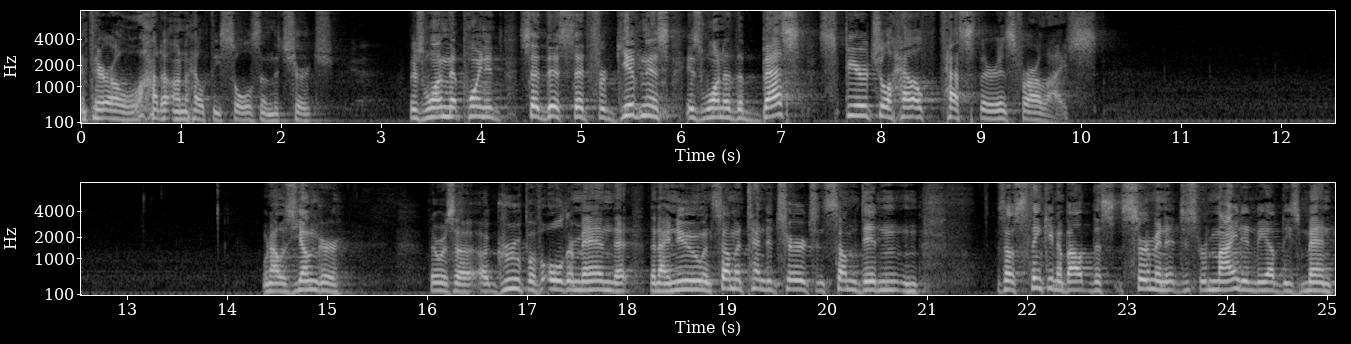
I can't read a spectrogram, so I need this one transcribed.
And there are a lot of unhealthy souls in the church. There's one that pointed, said this, said forgiveness is one of the best spiritual health tests there is for our lives. When I was younger, there was a, a, group of older men that, that I knew, and some attended church and some didn't. And as I was thinking about this sermon, it just reminded me of these men.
